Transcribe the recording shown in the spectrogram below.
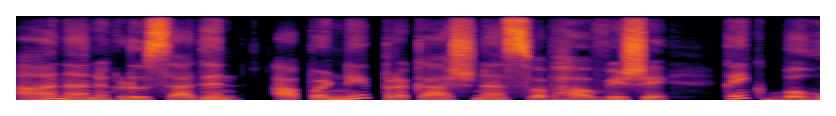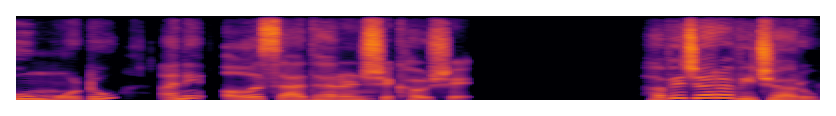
આ નાનકડું સાધન આપણને પ્રકાશના સ્વભાવ વિશે કંઈક બહુ મોટું અને અસાધારણ શીખવશે. હવે જરા વિચારો.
